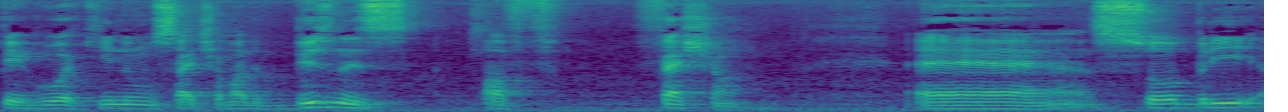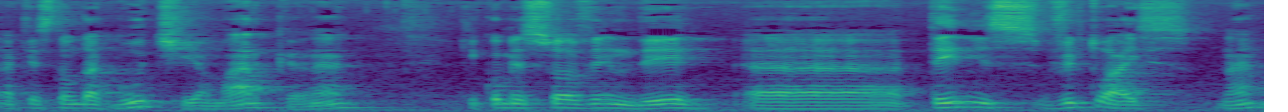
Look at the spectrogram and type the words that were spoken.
pegou aqui num site chamado Business of Fashion, é, sobre a questão da Gucci, a marca, né? Que começou a vender uh, tênis virtuais, né?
